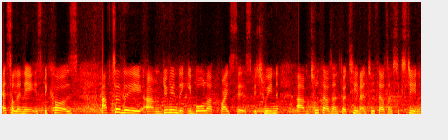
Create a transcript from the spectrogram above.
SLNA is because after the um, during the Ebola crisis between um, 2013 and 2016, um,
